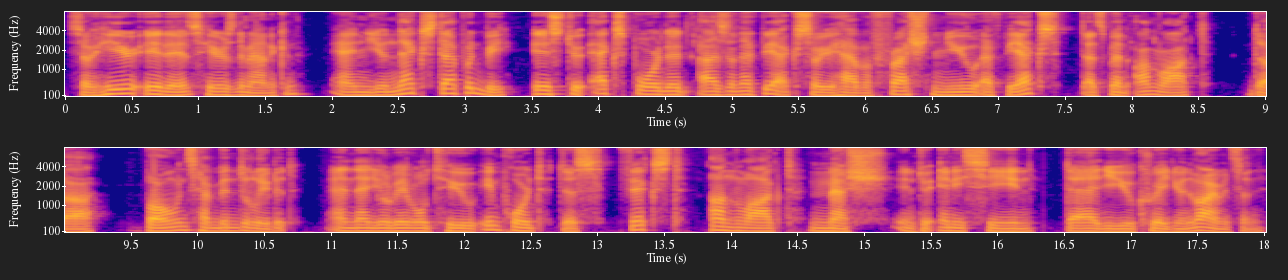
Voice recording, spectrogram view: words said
So here it is, here's the mannequin. And your next step would be, is to export it as an FBX. So you have a fresh new FBX that's been unlocked. The bones have been deleted. And then you'll be able to import this fixed unlocked mesh into any scene that you create your environments in.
